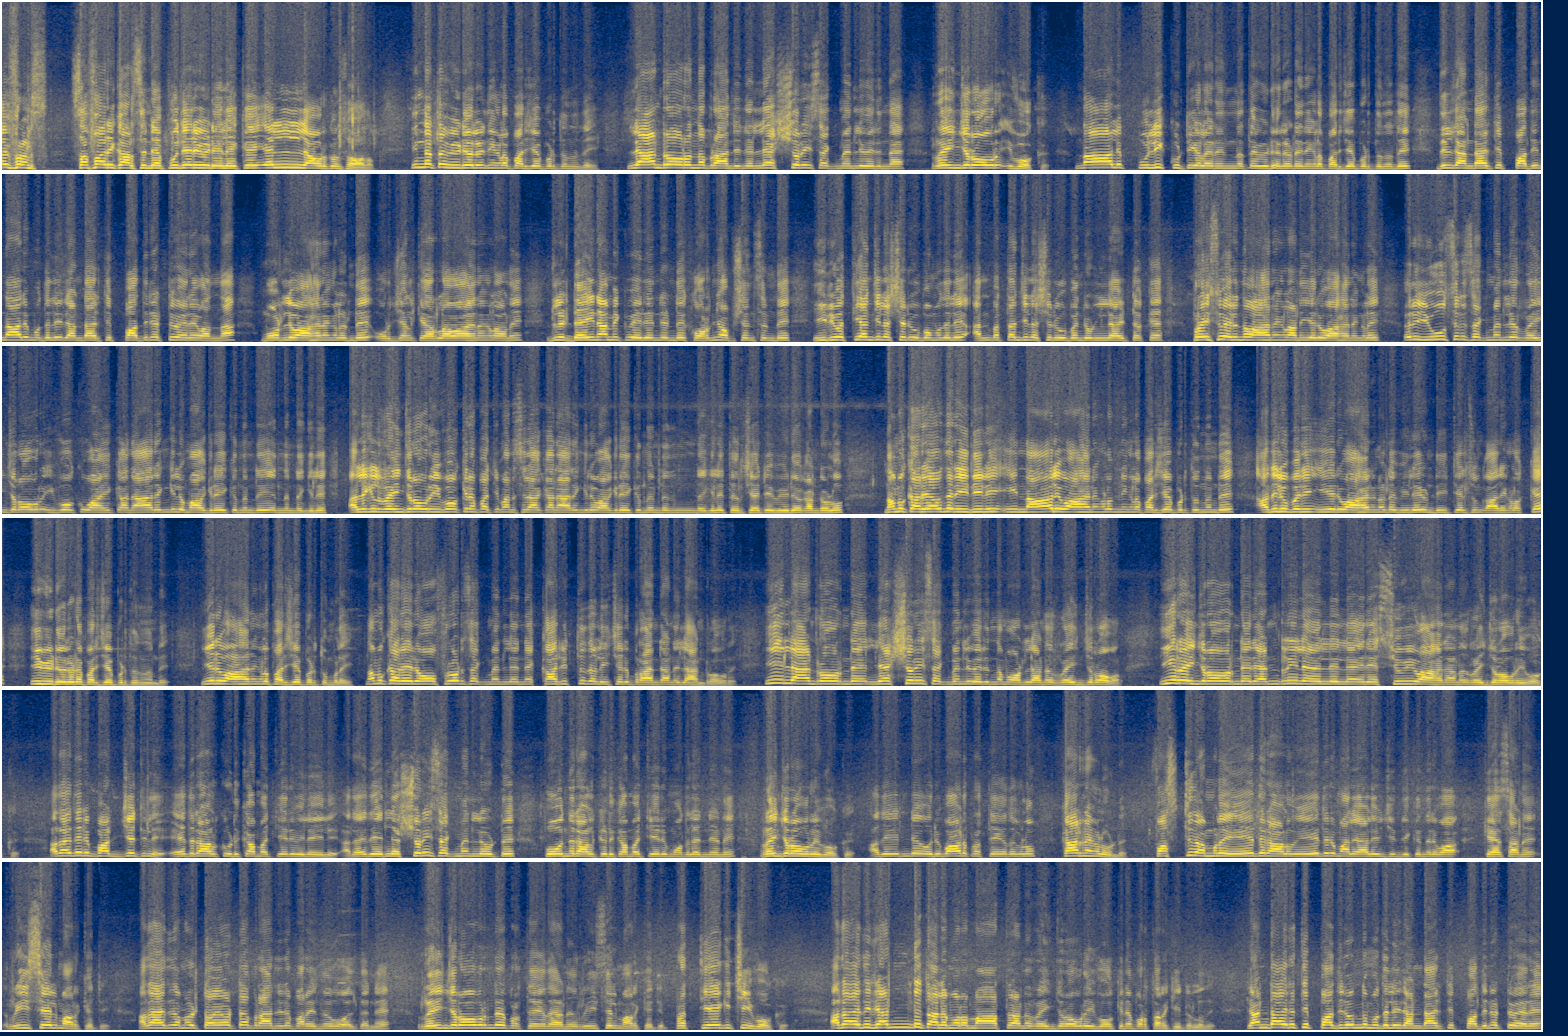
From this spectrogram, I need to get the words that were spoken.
Hi friends safari കാർസിന്റെ പുതിയൊരു വീഡിയോയിലേക്ക് എല്ലാവർക്കും സ്വാഗതം. ഇന്നത്തെ വീഡിയോയിൽ നിങ്ങളെ പരിചയപ്പെടുത്തുന്നത് ലാൻഡ് റോവർ എന്ന ബ്രാൻഡിന്റെ ലക്ഷറി സെഗ്മെന്റിൽ വരുന്ന റേഞ്ചർ റോവർ ഇവോക്ക് നാല് പുലിക്കുട്ടികളാണ് ഇന്നത്തെ വീഡിയോയിലൂടെ നിങ്ങളെ പരിചയപ്പെടുത്തുന്നത്. ഇതിൽ രണ്ടായിരത്തി പതിനാല് മുതൽ രണ്ടായിരത്തി പതിനെട്ട് വരെ വന്ന മോഡൽ വാഹനങ്ങളുണ്ട്. ഒറിജിനൽ കേരള വാഹനങ്ങളാണ്. ഇതിൽ ഡൈനാമിക് വേരിയന്റ് ഉണ്ട് കുറഞ്ഞ ഓപ്ഷൻസ് ഉണ്ട്. ഇരുപത്തിയഞ്ച് ലക്ഷം രൂപ മുതൽ അൻപത്തഞ്ച് ലക്ഷം രൂപേന്റെ ഉള്ളിലായിട്ടൊക്കെ പ്രൈസ് വരുന്ന വാഹനങ്ങളാണ് ഈ ഒരു വാഹനങ്ങൾ. ഒരു യൂസ്ഡ് സെഗ്മെന്റിൽ റേഞ്ച് റോവർ ഇവോക്ക് വാങ്ങിക്കാൻ ആരെങ്കിലും ആഗ്രഹിക്കുന്നുണ്ട് എന്നുണ്ടെങ്കിൽ അല്ലെങ്കിൽ റേഞ്ച് റോവർ ഇവോക്കിനെ പറ്റി മനസ്സിലാക്കാൻ ആരെങ്കിലും ആഗ്രഹിക്കുന്നുണ്ടെന്നുണ്ടെങ്കിൽ തീർച്ചയായിട്ടും വീഡിയോ കണ്ടോളൂ. നമുക്കറിയാവുന്ന രീതിയിൽ ഈ നാല് വാഹനങ്ങളും നിങ്ങളെ പരിചയപ്പെടുത്തുന്നുണ്ട്. അതിലുപരി ഈ ഒരു വാഹനങ്ങളുടെ വിലയും ഡീറ്റെയിൽസും കാര്യങ്ങളൊക്കെ ഈ വീഡിയോയിലൂടെ പരിചയപ്പെടുത്തുന്നുണ്ട്. ഈ ഒരു വാഹനങ്ങൾ പരിചയപ്പെടുത്തുമ്പോഴേ നമുക്കറിയാം ഒരു ഓഫ് റോഡ് സെഗ്മെന്റിൽ തന്നെ കരുത്ത് തെളിയിച്ച ഒരു ബ്രാൻഡാണ് ലാൻഡ് റോവർ ഈ ലാൻഡ് റോവറിന്റെ ലക്ഷറി സെഗ്മെന്റിൽ വരുന്ന മോഡലാണ് റേഞ്ച് റോവർ ഈ റേഞ്ച് റോവറിന്റെ ഒരു എൻട്രി ലെവലിലെ ഒരു എസ് യു വി വാഹനമാണ് റേഞ്ച് റോവർ ഇവോക്ക് അതായത് ഒരു ബഡ്ജറ്റിൽ ഏതൊരാൾക്കും എടുക്കാൻ പറ്റിയ ഒരു വിലയിൽ അതായത് ഒരു ലക്ഷറി സെഗ്മെന്റിലോട്ട് പോകുന്ന ഒരാൾക്ക് എടുക്കാൻ പറ്റിയ ഒരു മുതൽ തന്നെയാണ് റേഞ്ച് റോവർ ഇവോക്ക് അതിന്റെ ഒരുപാട് പ്രത്യേകതകളും കാരണങ്ങളും ഉണ്ട്. ഫസ്റ്റ് നമ്മൾ ഏതൊരാളും ഏതൊരു മലയാളിയും ചിന്തിക്കുന്ന ഒരു കേസാണ് റീസെയിൽ മാർക്കറ്റ് അതായത് നമ്മൾ ടൊയോട്ട ബ്രാൻഡിനെ പറയുന്നത് പോലെ തന്നെ റേഞ്ച് റോവറിന്റെ പ്രത്യേകതയാണ് റീസെയിൽ മാർക്കറ്റ് പ്രത്യേകിച്ച് ഇവോക്ക് അതായത് രണ്ട് തലമുറ മാത്രമാണ് റേഞ്ച് റോവർ ഇവോക്കിനെ പുറത്തിറക്കിയിട്ടുള്ളത്. രണ്ടായിരത്തി പതിനൊന്ന് മുതൽ രണ്ടായിരത്തി പതിനെട്ട് വരെ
